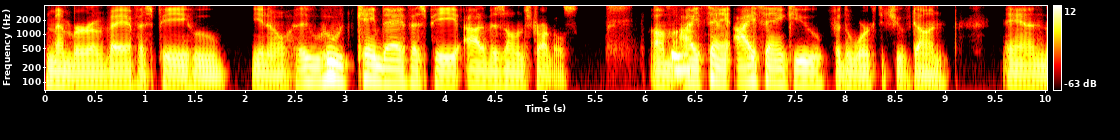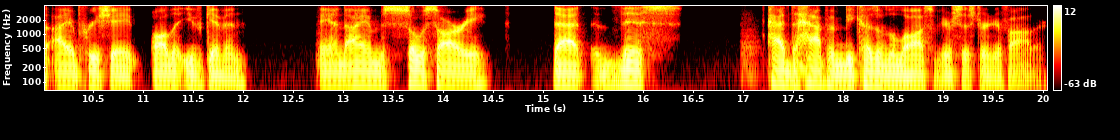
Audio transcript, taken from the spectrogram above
member of AFSP who, you know, who, who came to AFSP out of his own struggles, Um, mm-hmm. I thank I thank you for the work that you've done, and I appreciate all that you've given. And I am so sorry that this had to happen because of the loss of your sister and your father.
